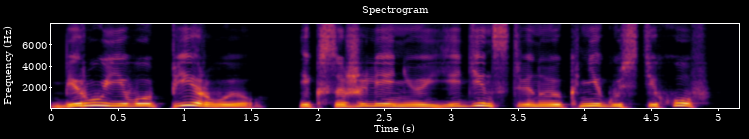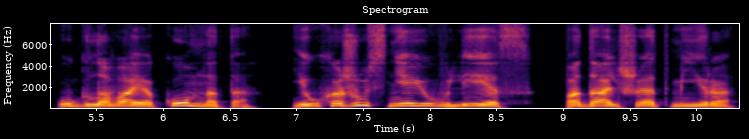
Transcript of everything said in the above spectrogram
Беру его первую и, к сожалению, единственную книгу стихов «Угловая комната» и ухожу с нею в лес, подальше от мира,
